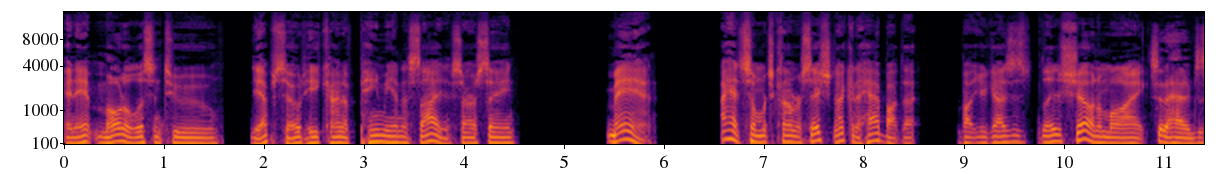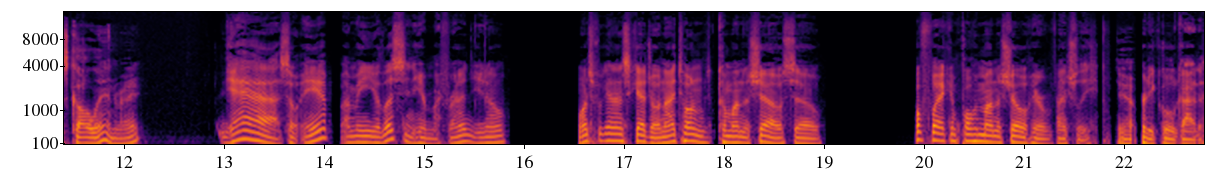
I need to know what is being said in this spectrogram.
and Aunt Moto listened to the episode, he kind of pinged me on the side and started saying, "Man, I had so much conversation I could have had about that about your guys' latest show." And I'm like, Should have had him just call in, right? "Yeah, so Amp, I mean, you're listening here, my friend, you know. Once we get on schedule, and I told him to come on the show, so hopefully I can pull him on the show here eventually. Yeah. Pretty cool guy to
